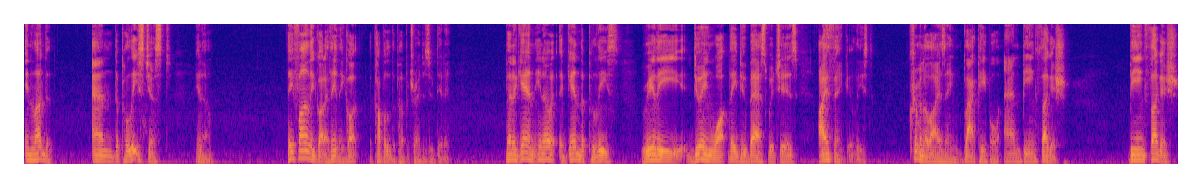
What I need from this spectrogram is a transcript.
in London. And the police just, you know, they finally got, I think they got a couple of the perpetrators who did it. But again, you know, again, the police really doing what they do best, which is, I think at least, criminalizing black people and being thuggish. Being thuggish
